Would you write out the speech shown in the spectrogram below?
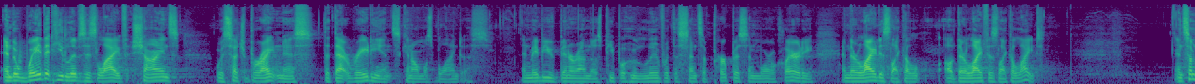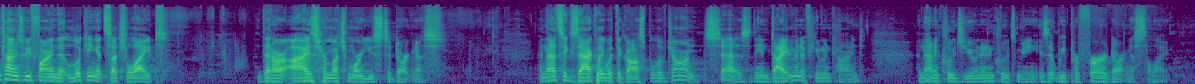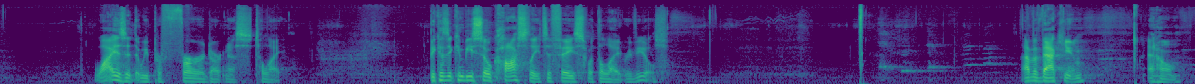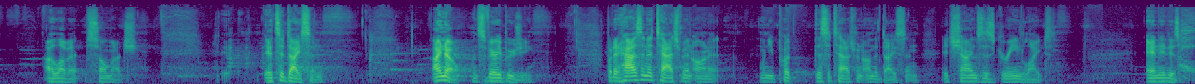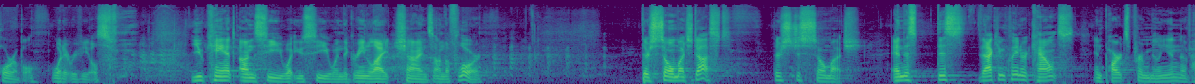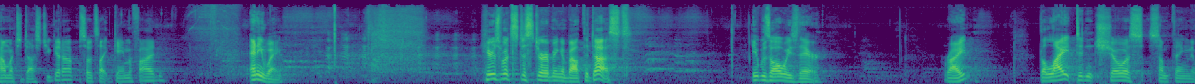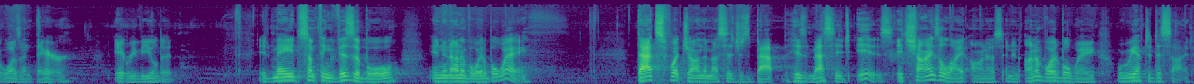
And the way that he lives his life shines with such brightness that that radiance can almost blind us. And maybe you've been around those people who live with a sense of purpose and moral clarity, and their light is like a, uh, their life is like a light. And sometimes we find that looking at such light, that our eyes are much more used to darkness. And that's exactly what the Gospel of John says. The indictment of humankind, and that includes you and it includes me, is that we prefer darkness to light. Why is it that we prefer darkness to light? Because it can be so costly to face what the light reveals. I have a vacuum at home. I love it so much. It's a Dyson. I know, it's very bougie. But it has an attachment on it. When you put this attachment on the Dyson, it shines this green light. And it is horrible what it reveals. you can't unsee what you see when the green light shines on the floor. There's so much dust. There's just so much. And this, this vacuum cleaner counts in parts per million of how much dust you get up, so it's like gamified. Anyway, Here's what's disturbing about the dust it was always there, right? The light didn't show us something that wasn't there, it revealed it. It made something visible in an unavoidable way. That's what John the Messenger's his message is. It shines a light on us in an unavoidable way where we have to decide.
